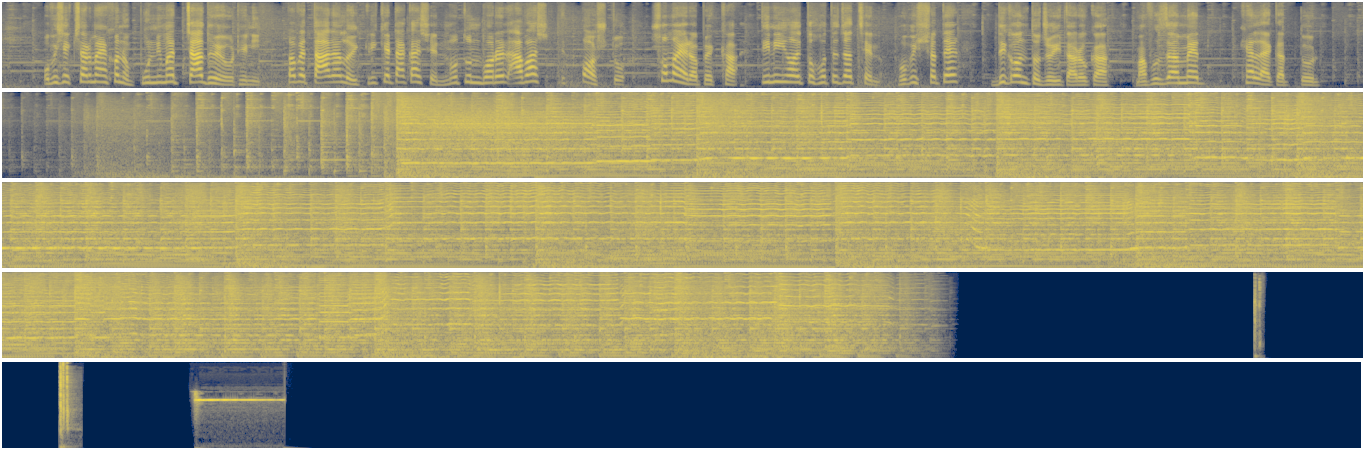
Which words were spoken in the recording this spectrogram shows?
অভিষেক শর্মা এখনও পূর্ণিমার চাঁদ হয়ে ওঠেনি, তবে তার আলোয় ক্রিকেট আকাশে নতুন ভরের আভাস স্পষ্ট। সময়ের অপেক্ষা তিনি হয়তো হতে যাচ্ছেন ভবিষ্যতের দিগন্ত জয়ী তারকা মাহফুজ আহমেদ খেলা একাত্তর।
